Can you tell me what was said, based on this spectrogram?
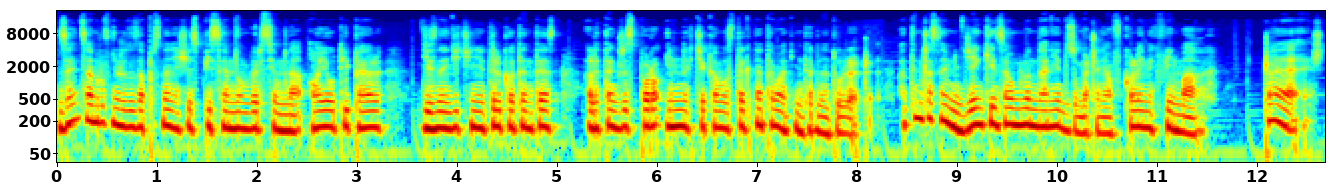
Zachęcam również do zapoznania się z pisemną wersją na IoT.pl, gdzie znajdziecie nie tylko ten test, ale także sporo innych ciekawostek na temat internetu rzeczy. A tymczasem dzięki za oglądanie, do zobaczenia w kolejnych filmach. Cześć!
